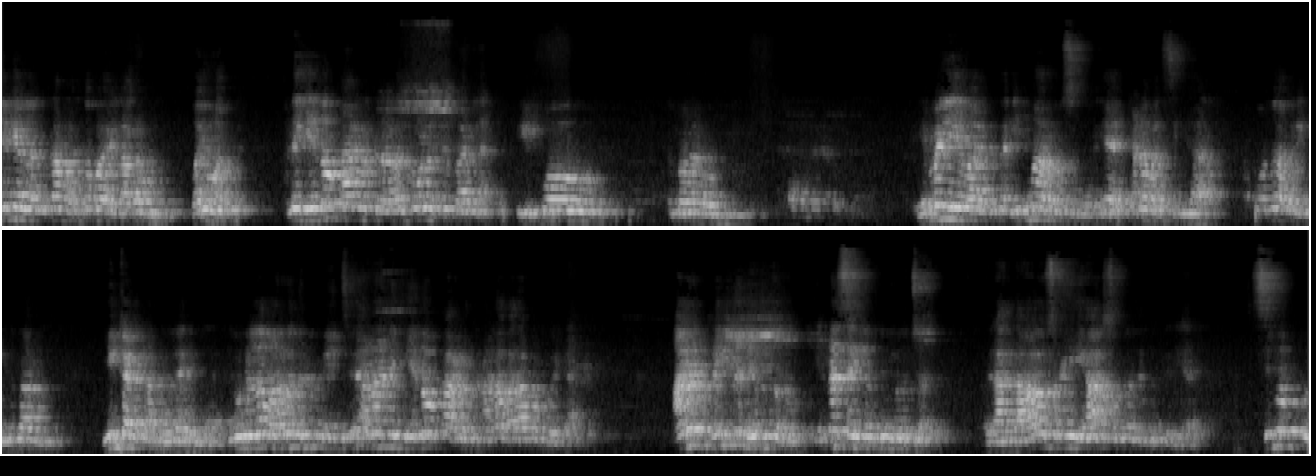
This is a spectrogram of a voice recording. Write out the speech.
ஏரியால இருந்து தான் மொத்தமா எல்லாரும் வருவாங்க. அன்னைக்கு ஏதோ காரணத்தினால தோழர்கள் வரல. இப்போ எம்எல்ஏவா இருந்த நிர்மா ரோசனுடைய கணவர் சிங்கா. அப்போது அவர் இங்குதான் ஈக்காட்டுக்காரங்கள இருந்தார். இவங்கெல்லாம் வர்றதுக்கு முயற்சி ஆனா இன்னைக்கு ஏதோ காரணத்தினால வராம போயிட்டாங்க. ஆனா ட்ரெயினை நிறுத்தணும். என்ன செய்யறதுன்னு யோசிச்சாங்க அதுல அந்த ஆலோசனையை யார் சொன்னதுன்னு தெரியாது. சிவப்பு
